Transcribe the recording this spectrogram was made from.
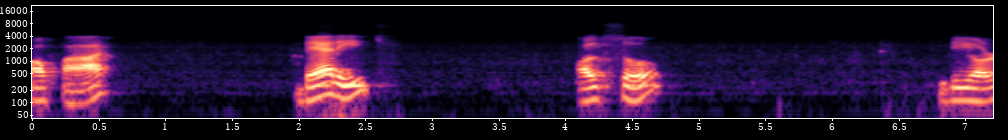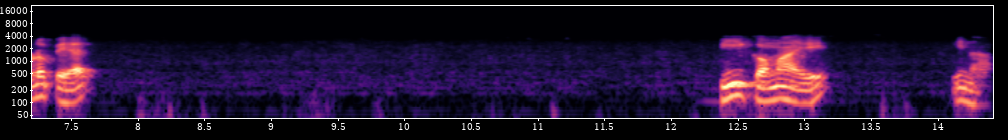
of r there is also the order pair b, comma a, in r.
